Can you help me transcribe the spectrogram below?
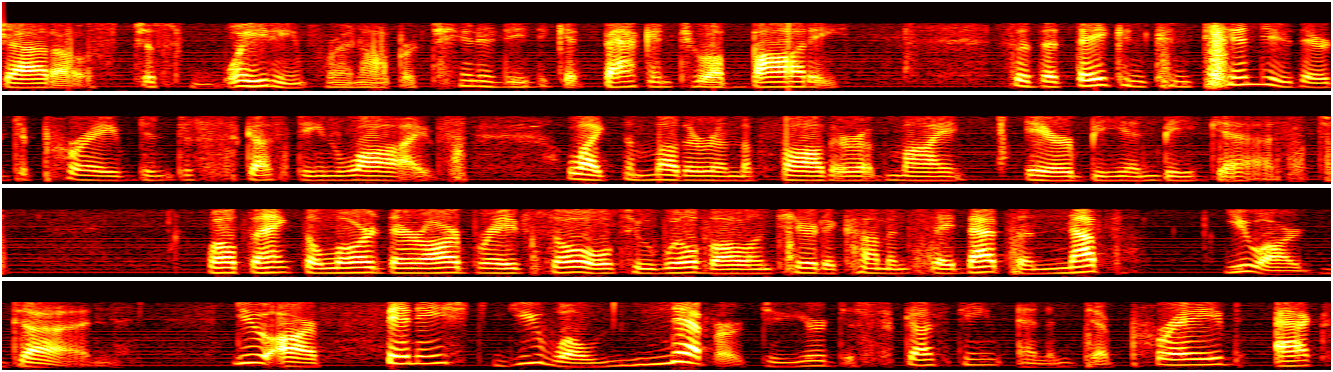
shadows, just waiting for an opportunity to get back into a body so that they can continue their depraved and disgusting lives like the mother and the father of my Airbnb guest. Well, thank the Lord there are brave souls who will volunteer to come and say, That's enough. You are done. You are finished. You will never do your disgusting and depraved acts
